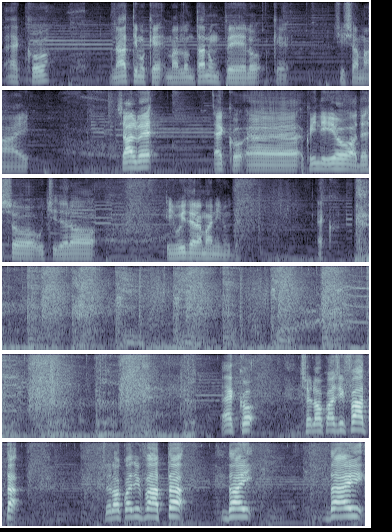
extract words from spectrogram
Ecco. Un attimo che mi allontano un pelo, che ci sa mai. Salve! Ecco, eh, quindi io adesso ucciderò il Wither a mani nude. Ecco. Ecco, ce l'ho quasi fatta. Ce l'ho quasi fatta. Dai. Dai.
